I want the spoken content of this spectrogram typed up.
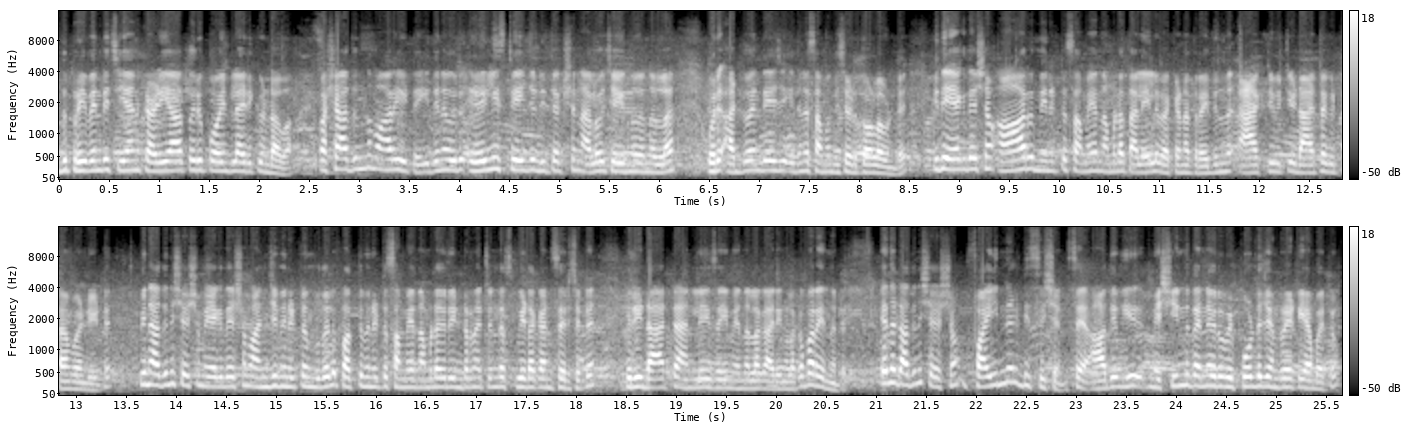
അത് പ്രിവെന്റ് ചെയ്യാൻ കഴിയാത്തൊരു പോയിന്റിലായിരിക്കും ഉണ്ടാവുക. പക്ഷേ അതിൽ നിന്ന് മാറിയിട്ട് ഇതിനെ ഒരു ഏർലി സ്റ്റേജ് ഡിറ്റക്ഷൻ അലോ ചെയ്യുന്നു എന്നുള്ള ഒരു അഡ്വാന്റേജ് ഇതിനെ സംബന്ധിച്ചിടത്തോളം ഉണ്ട്. ഇത് ഏകദേശം ആറ് മിനിറ്റ് സമയം നമ്മുടെ തലയിൽ വെക്കണത്ര. ഇതിൽ നിന്ന് ആക്ടിവിറ്റി ഡാറ്റ കിട്ടാൻ വേണ്ടിയിട്ട്. പിന്നെ അതിനുശേഷം ഏകദേശം അഞ്ച് മിനിറ്റ് മുതൽ പത്ത് മിനിറ്റ് സമയം നമ്മുടെ ഒരു ഇന്റർനെറ്റിന്റെ സ്പീഡൊക്കെ അനുസരിച്ചിട്ട് ഇവർ ഈ ഡാറ്റ അനലൈസ് ചെയ്യും എന്നുള്ള കാര്യങ്ങളൊക്കെ പറയുന്നുണ്ട്. എന്നിട്ട് അതിനുശേഷം ഫൈനൽ ഡിസിഷൻ സേ ആദ്യം ഈ മെഷീനിന് തന്നെ ഒരു റിപ്പോർട്ട് ജനറേറ്റ് ചെയ്യാൻ പറ്റും.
